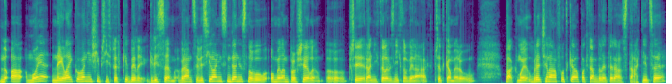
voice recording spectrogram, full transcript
No a moje nejlajkovanější příspěvky byly, když jsem v rámci vysílání snídaně s novou omylem prošel uh, při ranních televizních novinách před kamerou, pak moje ubrečená fotka, pak tam byly teda státnice,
